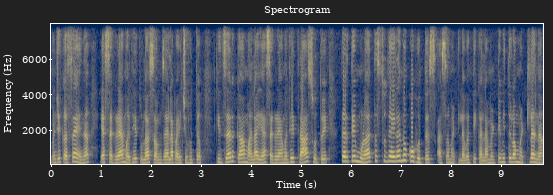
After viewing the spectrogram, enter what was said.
म्हणजे कसं आहे ना या सगळ्यामध्ये तुला समजायला पाहिजे होतं की जर का मला या सगळ्यामध्ये त्रास होतोय तर ते मुळातच तू द्यायला नको होतंस असं म्हटल्यावरती कला म्हणते. मी तुला म्हटलं ना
